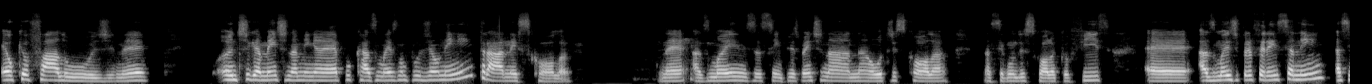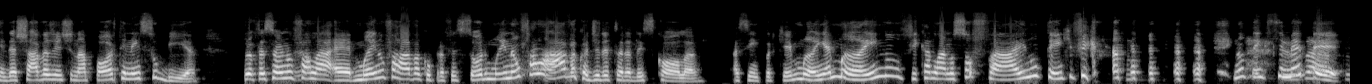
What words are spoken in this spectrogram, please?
é o que eu falo hoje, né? Antigamente, na minha época, as mães não podiam nem entrar na escola, né? As mães, assim, principalmente na, na outra escola, na segunda escola que eu fiz, é, as mães de preferência nem, assim, deixava a gente na porta e nem subia. Professor não falava, é, mãe não falava com o professor, mãe não falava com a diretora da escola, assim, porque mãe é mãe, não fica lá no sofá e não tem que ficar, não tem que se meter. Exato.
